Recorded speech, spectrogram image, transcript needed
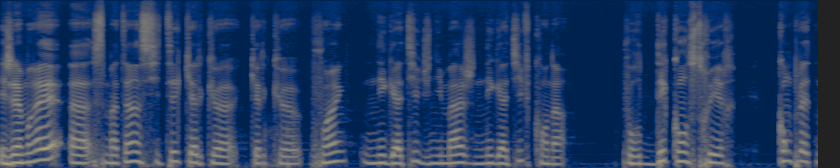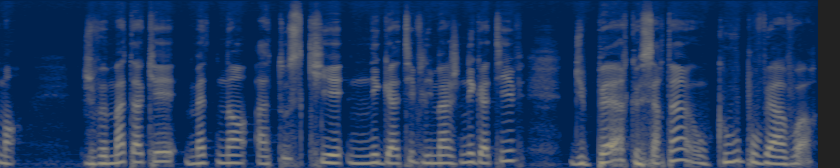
Et j'aimerais euh, ce matin citer quelques, quelques points négatifs d'une image négative qu'on a pour déconstruire complètement je veux m'attaquer maintenant à tout ce qui est négatif, l'image négative du Père que certains ou que vous pouvez avoir,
